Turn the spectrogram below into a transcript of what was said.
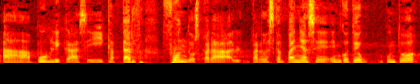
ah, públicas y captar fondos para, para las campañas eh, en goteo.org,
